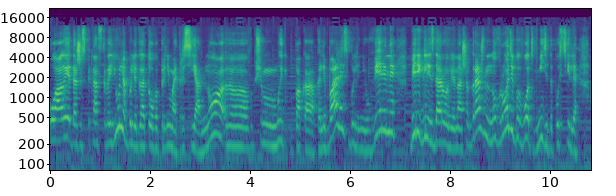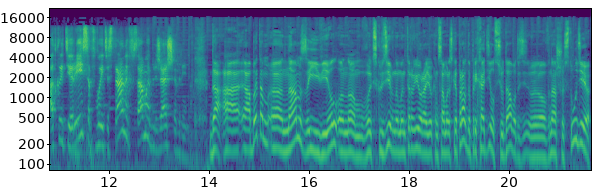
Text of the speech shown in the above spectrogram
ОАЭ даже с 15 июля были готовы принимать россиян, но, э, в общем, мы пока колебались, были не уверены, берегли здоровье наших граждан, но вроде бы вот в МИДе допустили открытие рейсов в эти страны в самое ближайшее время. Да, а об этом э, нам заявил, нам в эксклюзивном интервью радио «Комсомольская правда» приходил сюда, вот в э, нашу студию,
